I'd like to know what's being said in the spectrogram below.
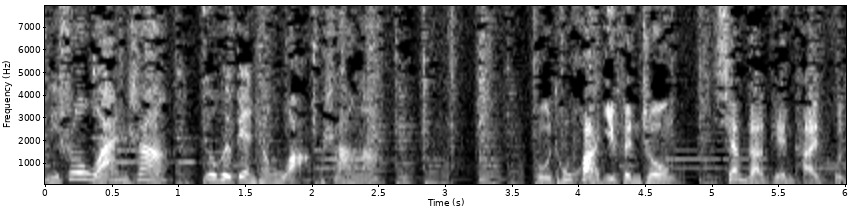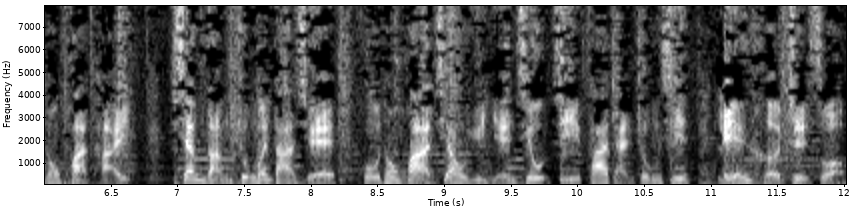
你说晚上又会变成网上了。普通话一分钟，香港电台普通话台、香港中文大学普通话教育研究及发展中心联合制作。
